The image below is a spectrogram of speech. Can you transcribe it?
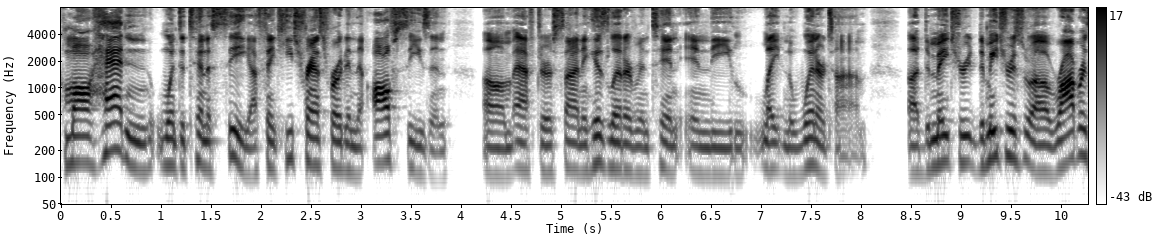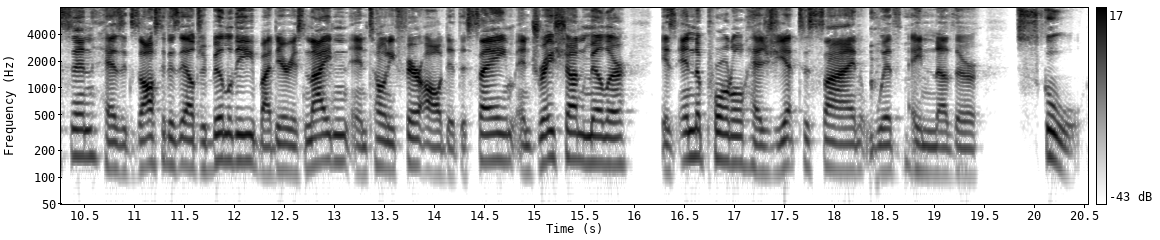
Kamal Hadden went to Tennessee. I think he transferred in the offseason um, after signing his letter of intent in the late in the wintertime. Uh, Dimitri, Demetrius uh, Robertson has exhausted his eligibility by Darius Knighton, and Tony Fair all did the same. And Dreshun Miller is in the portal, has yet to sign with another school.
